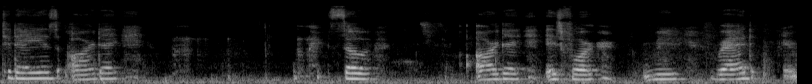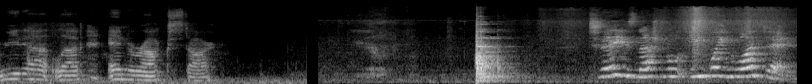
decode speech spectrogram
Today is our day. So our day is for re- read, read out loud, and Rockstar. Today is National Eat What You Want Day.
